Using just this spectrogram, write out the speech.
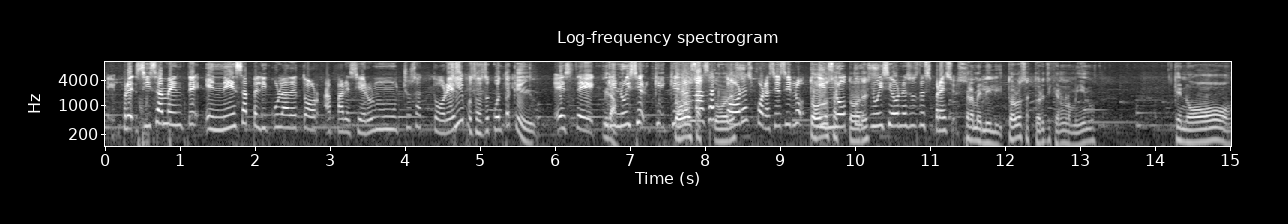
eh, precisamente en esa película de Thor aparecieron muchos actores sí, pues haz de cuenta que este Mira, que no hicieron que, eran más actores- actores, por así decirlo todos y los no, actores- no hicieron esos desprecios Espérame, Lili, todos los actores dijeron lo mismo. Que no,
